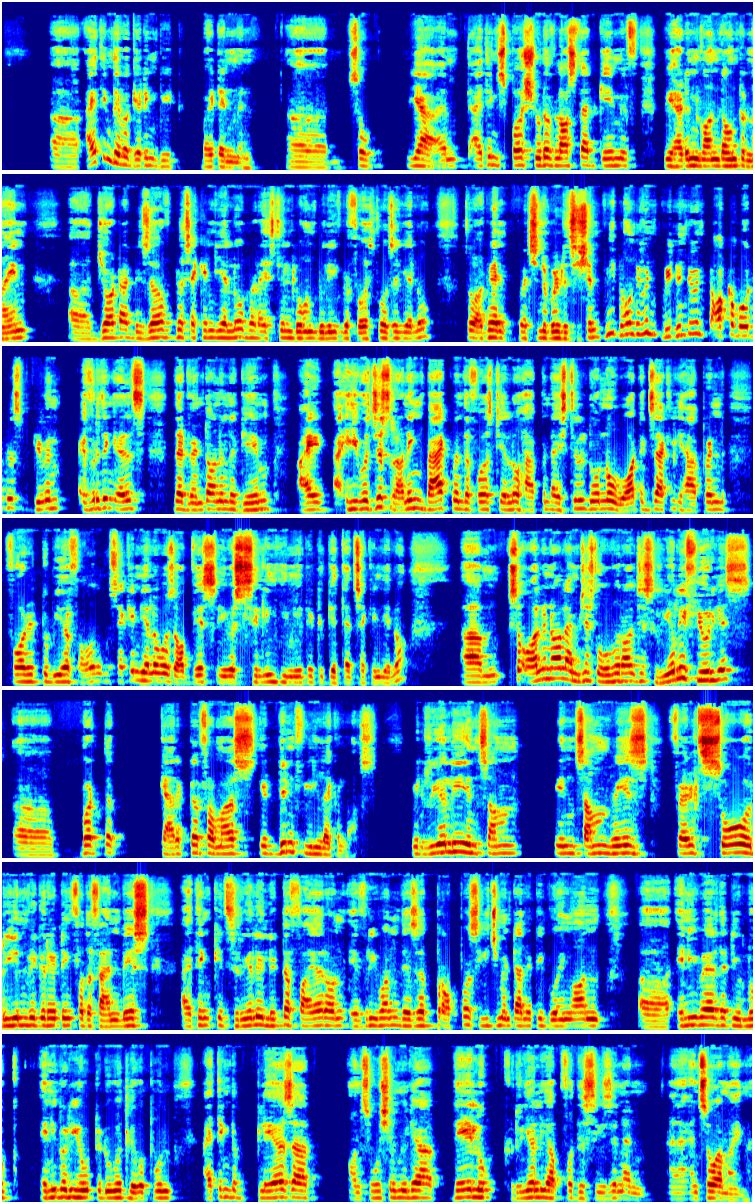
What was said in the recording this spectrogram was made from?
uh, I think they were getting beat by 10 men. Uh, so, yeah, and I think Spurs should have lost that game if we hadn't gone down to nine. Uh, Jota deserved the second yellow, but I still don't believe the first was a yellow. So again, questionable decision. We don't even we didn't even talk about this given everything else that went on in the game. I he was just running back when the first yellow happened. I still don't know what exactly happened for it to be a foul. The second yellow was obvious. He was silly. He needed to get that second yellow. Um, so all in all, I'm just overall just really furious. Uh, but the character from us, it didn't feel like a loss. It really, in some in some ways, felt so reinvigorating for the fan base. I think it's really lit a fire on everyone. There's a proper siege mentality going on uh, anywhere that you look. Anybody who to do with Liverpool, I think the players are on social media. They look really up for this season, and and so am I, man.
